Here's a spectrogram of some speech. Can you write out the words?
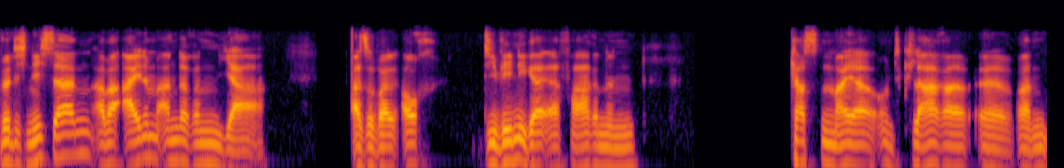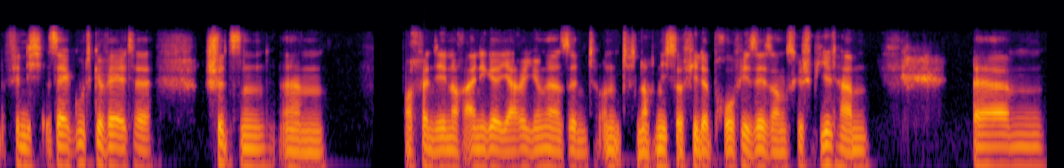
würde ich nicht sagen, aber einem anderen ja. Also weil auch die weniger erfahrenen Kastenmeier und Clara äh, waren, finde ich, sehr gut gewählte Schützen, ähm, auch wenn die noch einige Jahre jünger sind und noch nicht so viele Profisaisons gespielt haben. Ähm,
